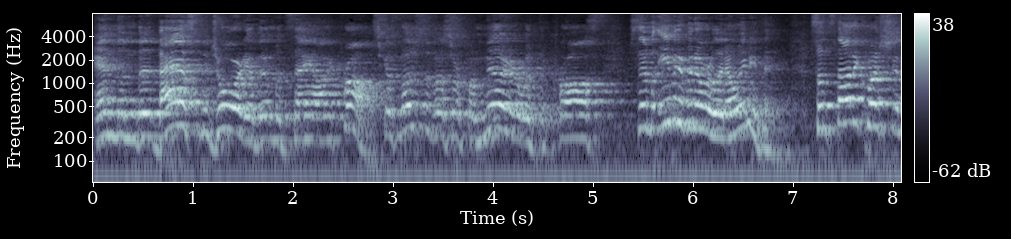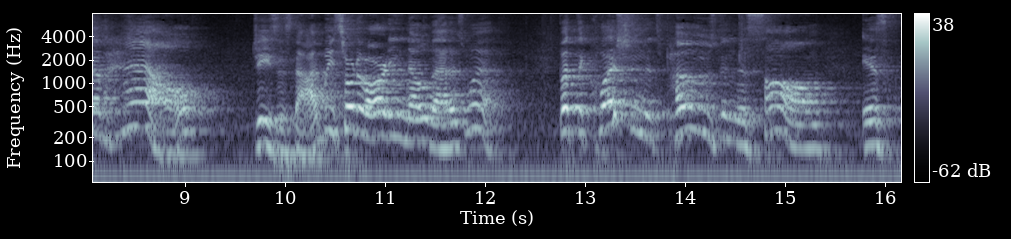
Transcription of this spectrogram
And the, the vast majority of them would say on a cross, because most of us are familiar with the cross, even if we don't really know anything. So it's not a question of how Jesus died. We sort of already know that as well. But the question that's posed in this song is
